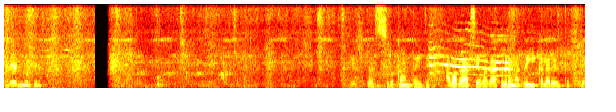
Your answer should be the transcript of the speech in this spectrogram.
ಒಂದೆರಡು ಮೂರು ದಿನ. ಎಷ್ಟು ಹಸಿರು ಕಾಣ್ತಾ ಇದೆ. ಅವಾಗ ಆರಿಸಿ, ಅವಾಗ ಹಾಕಿದ್ರೆ ಮಾತ್ರ ಈ ಕಲರ್ ಇರುತ್ತೆ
